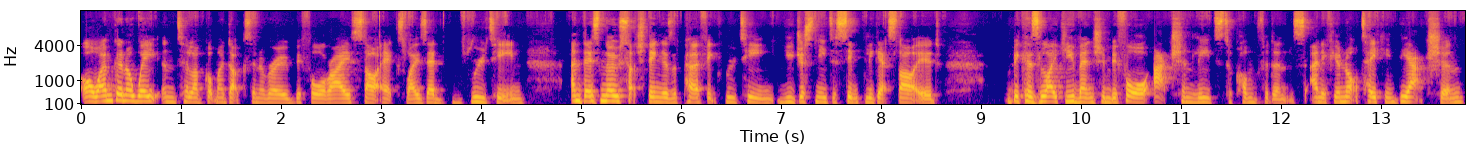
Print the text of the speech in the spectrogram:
oh, I'm going to wait until I've got my ducks in a row before I start XYZ routine. And there's no such thing as a perfect routine. You just need to simply get started. Because, like you mentioned before, action leads to confidence. And if you're not taking the action,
